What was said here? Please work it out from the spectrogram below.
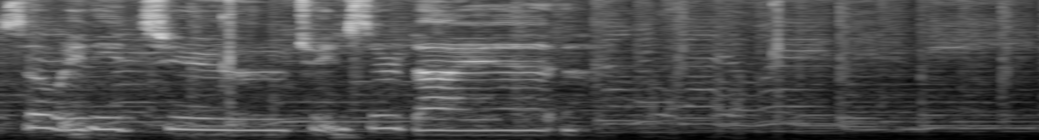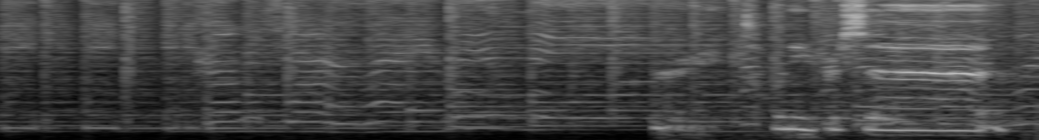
So we need to change their diet. Alright, 20%.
